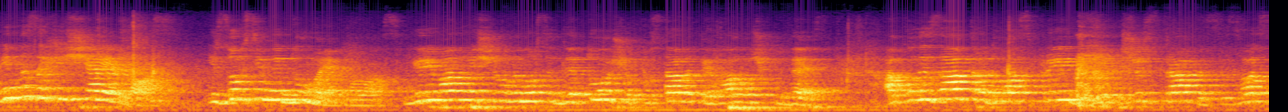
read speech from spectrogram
він не захищає вас і зовсім не думає про вас. Юрій Іванович його виносить для того, щоб поставити галочку десь. А коли завтра до вас прийдуть, і щось трапиться, вас,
